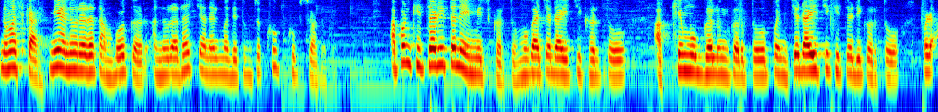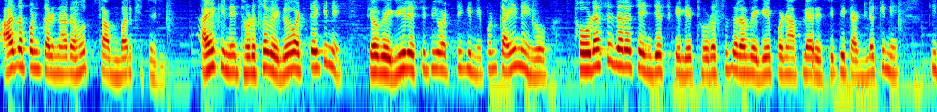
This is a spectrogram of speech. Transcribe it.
नमस्कार मी अनुराधा तांबोळकर. अनुराधा चॅनलमध्ये तुमचं खूप खूप स्वागत आहे. आपण खिचडी तर नेहमीच करतो. मुगाच्या डाळीची करतो अख्खे मूग घालून करतो पंचडाळीची खिचडी करतो. पण आज आपण करणार आहोत सांबार खिचडी. आहे की नाही? थोडंसं वेगळं वाटतंय की नाही? किंवा वेगळी रेसिपी वाटते की नाही? पण काही नाही हो. थोडासे जरा चेंजेस केले थोडंसं जरा वेगळेपणा आपल्या रेसिपीत आणलं की नाही की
